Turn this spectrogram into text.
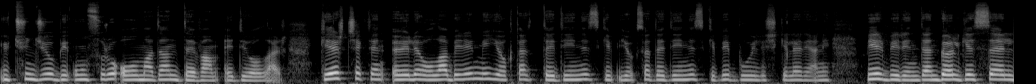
üçüncü bir unsuru olmadan devam ediyorlar. Gerçekten öyle olabilir mi yoksa dediğiniz gibi yoksa dediğiniz gibi bu ilişkiler yani birbirinden bölgesel e,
